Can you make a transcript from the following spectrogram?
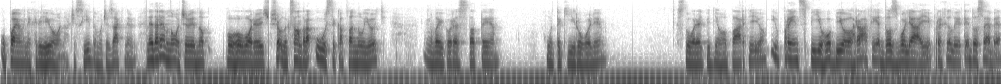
у певних регіонах, чи східному, чи західному. Недаремно, очевидно, поговорюють, що Олександра Усика планують використати у такій ролі, створять під нього партію. І, в принципі, його біографія дозволяє прихилити до себе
